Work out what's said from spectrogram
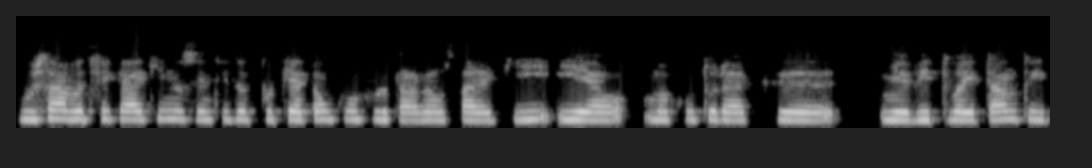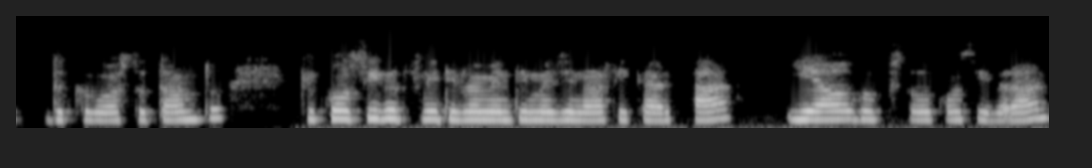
gostava de ficar aqui no sentido porque é tão confortável estar aqui e é uma cultura que me habituei tanto e de que gosto tanto que consigo definitivamente imaginar ficar cá e é algo que estou a considerar,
